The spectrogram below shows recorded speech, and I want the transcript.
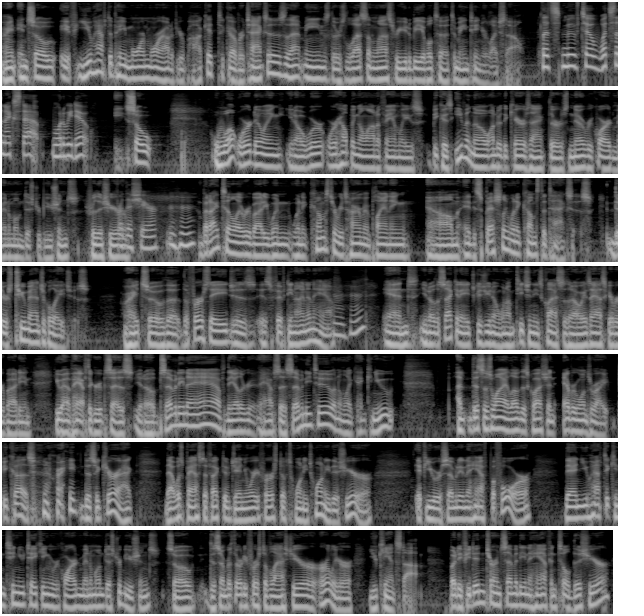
Right. And so if you have to pay more and more out of your pocket to cover taxes, that means there's less and less for you to be able to, to maintain your lifestyle. Let's move to what's the next step? What do we do? So What we're doing, you know, we're we're helping a lot of families because even though under the CARES Act there's no required minimum distributions for this year. For this year. Mm-hmm. But I tell everybody when when it comes to retirement planning, um, and especially when it comes to taxes, there's two magical ages, right? So the the first age is is 59 and a half. Mm-hmm. And you know the second age, because you know when I'm teaching these classes, I always ask everybody, and you have half the group says you know 70 and a half, and the other half says 72, and I'm like, hey, can you I, this is why I love this question. Everyone's right because right the Secure Act that was passed effective January 1st of 2020 this year. If you were 70 and a half before, then you have to continue taking required minimum distributions. So December 31st of last year or earlier, you can't stop. But if you didn't turn 70 and a half until this year,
